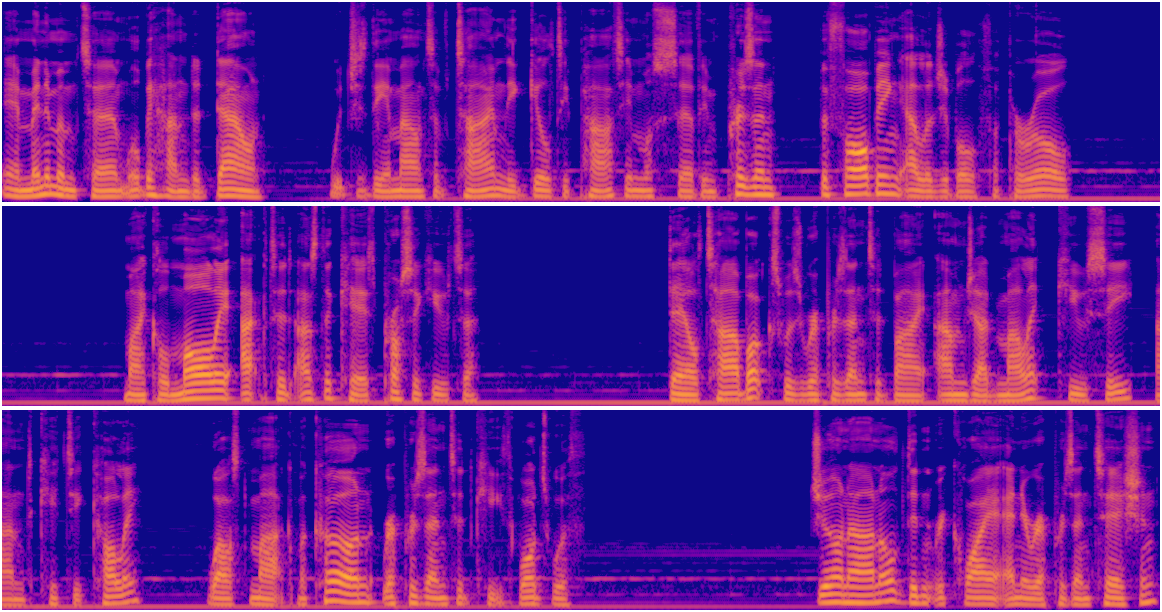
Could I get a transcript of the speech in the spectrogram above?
a minimum term will be handed down, which is the amount of time the guilty party must serve in prison before being eligible for parole. Michael Morley acted as the case prosecutor. Dale Tarbox was represented by Amjad Malik QC and Kitty Colley, whilst Mark McCone represented Keith Wadsworth. Joan Arnold didn't require any representation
